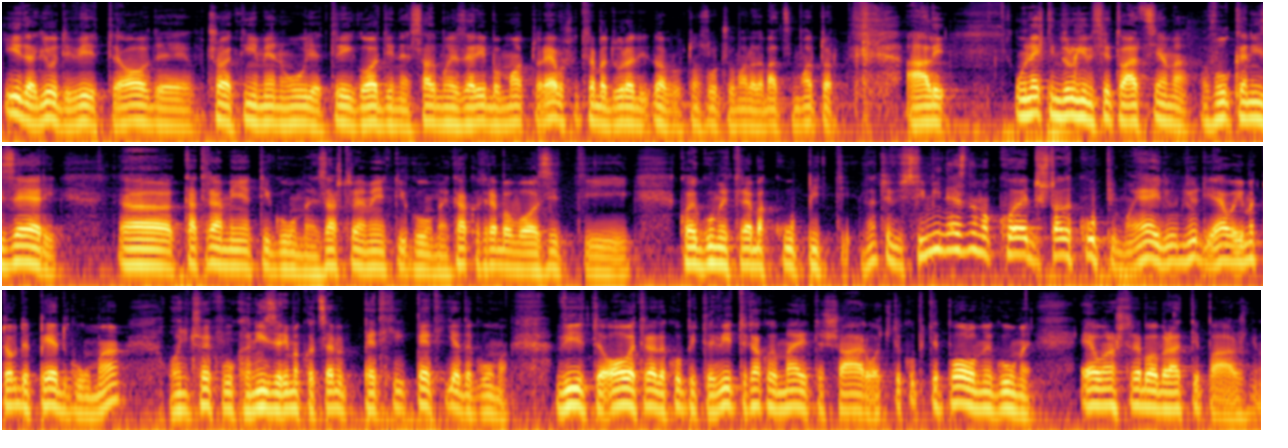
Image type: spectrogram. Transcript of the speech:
i da ljudi, vidite ovde, čovjek nije menu ulje tri godine, sad mu je za ribo motor, evo što treba da uradi, dobro, u tom slučaju mora da baci motor, ali u nekim drugim situacijama, vulkanizeri, kad treba menjati gume, zašto treba menjati gume, kako treba voziti, koje gume treba kupiti. Znate, svi mi ne znamo koje, šta da kupimo. Ej, ljudi, evo, imate ovde pet guma, on je čovjek vulkanizer, ima kod sebe 5000 guma. Vidite, ovo treba da kupite, vidite kako da marite šaru, hoćete kupite polovne gume, evo ono što treba obratiti pažnju.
